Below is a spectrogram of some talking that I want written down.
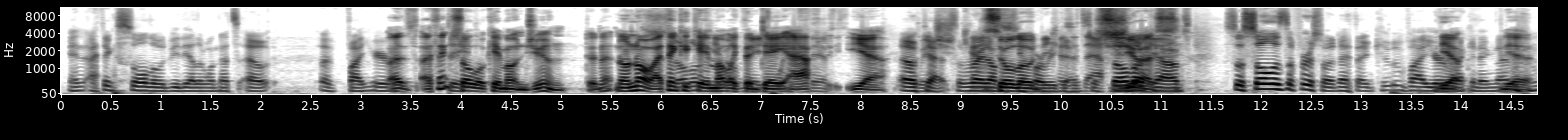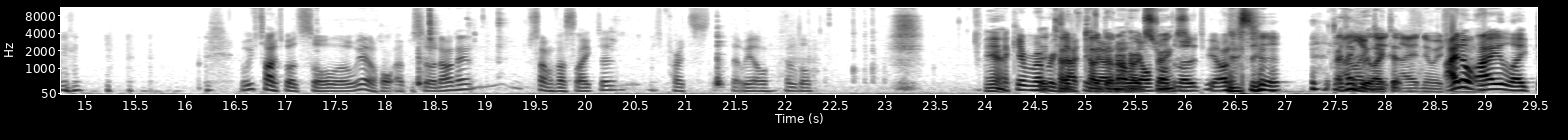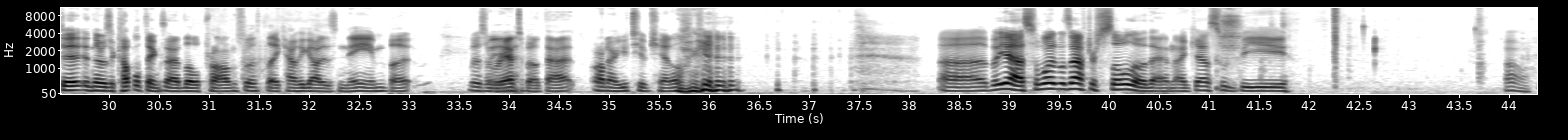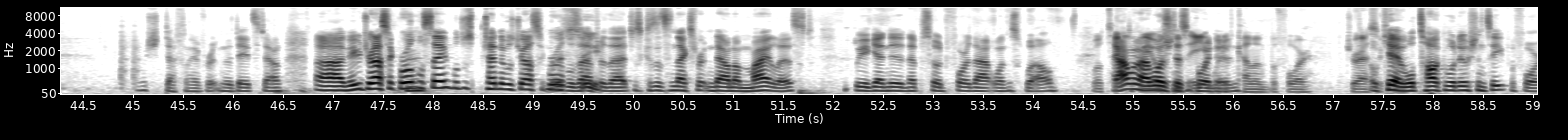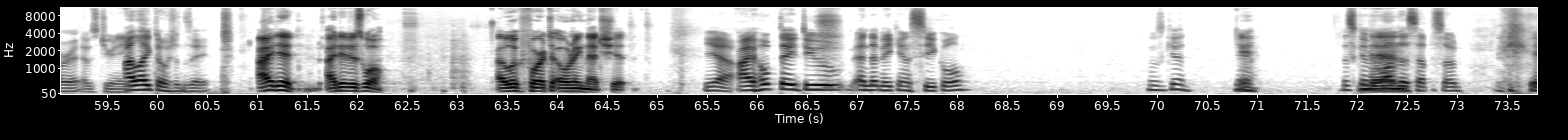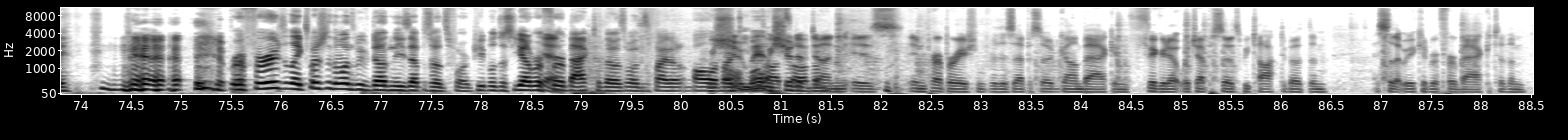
and I think Solo would be the other one that's out uh, by your. I, I think date. Solo came out in June, didn't it? No, no, I think Solo it came, came out out like the day 25th. after. Yeah, okay, so right on counts the Solo Q4 because weekend. it's So Solo Yes. counts. So Solo's the first one, I think, by your Yeah, reckoning. Then. yeah. We've talked about Solo. We had a whole episode on it. Some of us liked it. There's parts that we all had a little. yeah. I can't remember tug- exactly tugged now how we all felt about it, to be honest. I think we liked it. I had no issue. I don't. with it. I liked it, and there was a couple things I had little problems with, like how he got his name. But there's a Oh, rant yeah. about that on our YouTube channel. uh, but yeah, so what was after Solo then? I guess would be. Oh, we should definitely have written the dates down. Uh, maybe Jurassic World. We'll say we'll just pretend it was Jurassic World Let's was after that, just because it's the next written down on my list. We again did an episode for that one as well. Well, That one I technically was Ocean's 8 would disappointed. have come before Jurassic. Okay, World. we'll talk about Ocean's Eight before it. that was June 8th. I liked Ocean's Eight. I did. I did as well. I look forward to owning that shit. Yeah, I hope they do end up making a sequel. It was good. Yeah. Yeah. This is gonna be a lot of this episode. Yeah. refer to like especially the ones we've done these episodes for. People just you gotta refer Yeah. back to those ones to find out all we of our should, deep what we should on have them. done is, in preparation for this episode, gone back and figured out which episodes we talked about them, so that we could refer back to them.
